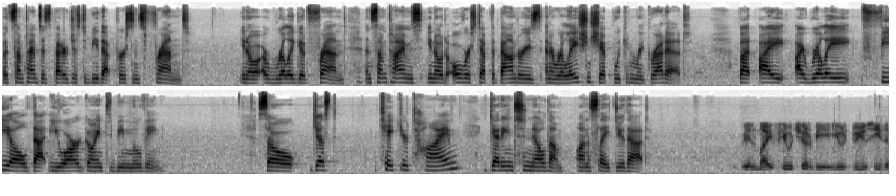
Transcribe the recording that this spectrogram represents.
but sometimes it's better just to be that person's friend. You know, a really good friend. And sometimes, you know, to overstep the boundaries in a relationship, we can regret it. But I I really feel that you are going to be moving. So just take your time getting to know them. Honestly, do that. Will my future be? You, do you see the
